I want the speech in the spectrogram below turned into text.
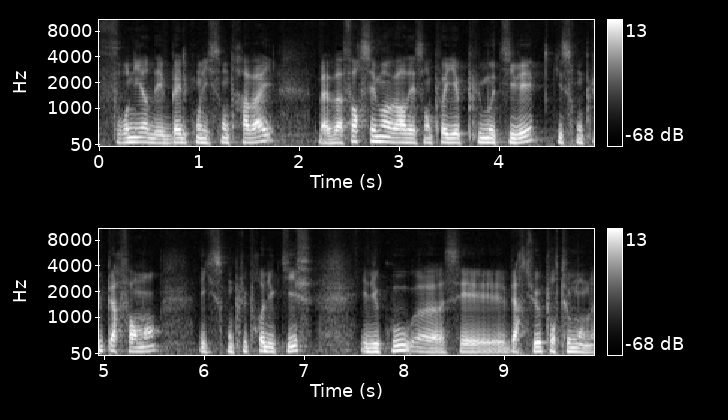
fournir des belles conditions de travail, bah, va forcément avoir des employés plus motivés, qui seront plus performants et qui seront plus productifs. Et du coup, euh, c'est vertueux pour tout le monde.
